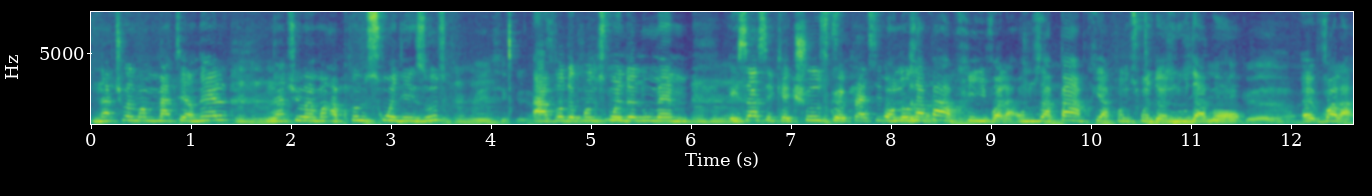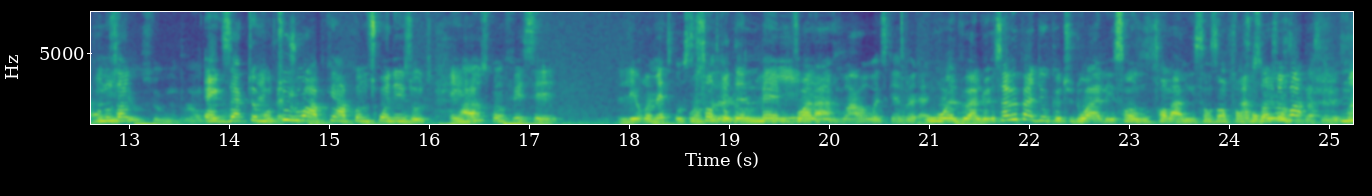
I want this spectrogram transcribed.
naturellement maternel, Mhm. naturellement à prendre soin des autres Mhm. Oui, avant de prendre soin de nous-mêmes. Mhm. Et ça, c'est quelque chose que on nous a pas comprendre. appris, voilà, on nous a pas appris à prendre soin de nous d'abord. euh, Euh, voilà, on nous a plan. exactement, Exactement. toujours appris à prendre soin des autres. Et Ah. nous, ce qu'on fait, c'est les remettre au centre, centre de leur d'elles-mêmes, vie voilà. Et de voir où est-ce qu'elles veulent aller. Où elle veut aller. Ça veut pas dire que tu dois aller sans, sans mari, sans enfant, sans quoi non,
